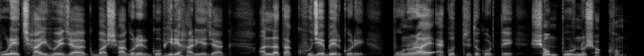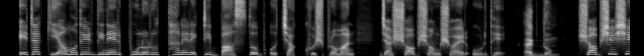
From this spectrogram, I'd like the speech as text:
পুড়ে ছাই হয়ে যাক বা সাগরের গভীরে হারিয়ে যাক আল্লাহ তা খুঁজে বের করে পুনরায় একত্রিত করতে সম্পূর্ণ সক্ষম। এটা কিয়ামতের দিনের পুনরুত্থানের একটি বাস্তব ও চাক্ষুষ প্রমাণ যা সব সংশয়ের ঊর্ধ্বে। একদম। সবশেষে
